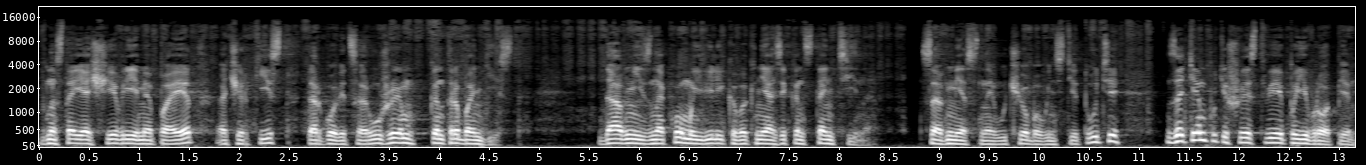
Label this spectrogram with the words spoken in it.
В настоящее время поэт, очеркист, торговец оружием, контрабандист. Давний знакомый великого князя Константина. Совместная учеба в институте, затем путешествие по Европе.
